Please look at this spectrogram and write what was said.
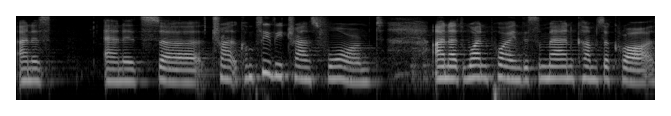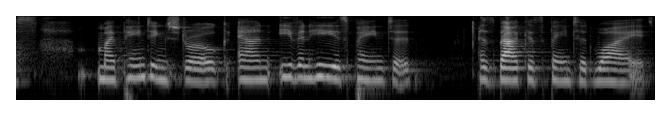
and it's and it's uh, tra completely transformed. And at one point, this man comes across my painting stroke, and even he is painted. His back is painted white,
